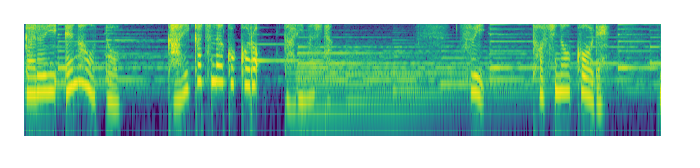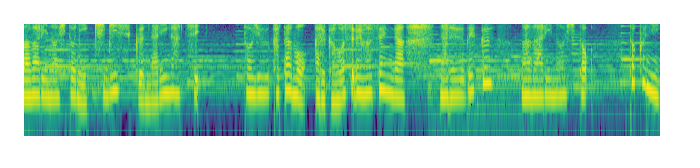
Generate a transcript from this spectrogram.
明るい笑顔と快活な心とありました。つい年の功で周りの人に厳しくなりがちという方もあるかもしれませんがなるべく周りの人特に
